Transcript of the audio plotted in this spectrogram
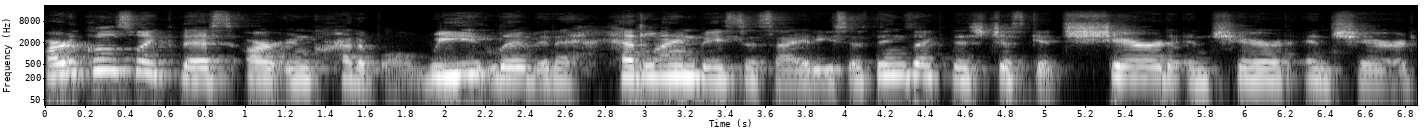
articles like this are incredible. We live in a headline-based society, so things like this just get shared and shared and shared,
